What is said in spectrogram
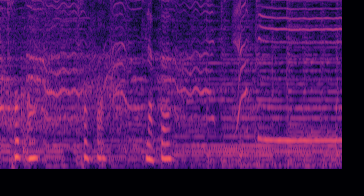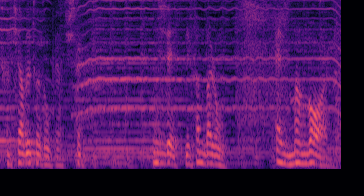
C'est trop grand, trop fort. Il a peur. Je serais fier de toi, ton père, tu sais. Il me disait, les femmes ballons, elles m'emmordent.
